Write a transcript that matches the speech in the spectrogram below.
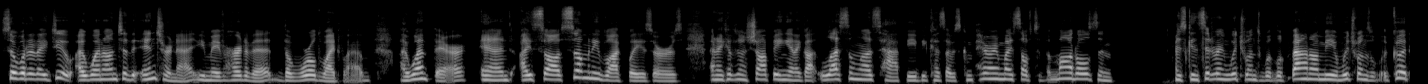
So what did I do? I went onto the internet. You may have heard of it, the World Wide Web. I went there and I saw so many black blazers and I kept on shopping and I got less and less happy because I was comparing myself to the models and was considering which ones would look bad on me and which ones would look good.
